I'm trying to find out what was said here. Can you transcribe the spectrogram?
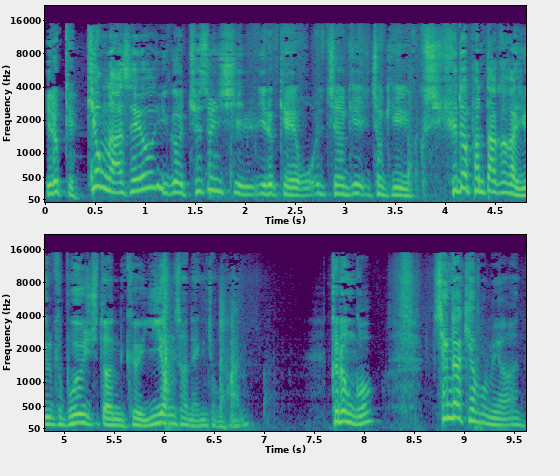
이렇게 기억나세요? 이거 최순실 이렇게 저기 저기 휴대폰 따가가지고 이렇게 보여주던 그 이영선 행정관 그런 거 생각해 보면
